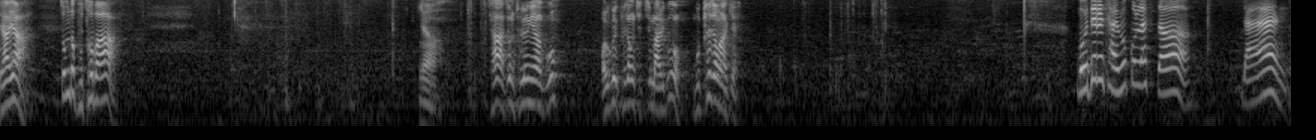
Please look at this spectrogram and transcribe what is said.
야야, 좀 더 붙어봐. 야, 자, 좀 조용히 하고 얼굴 표정 짓지 말고 무표정하게. 모델을 잘못 골랐어. 난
